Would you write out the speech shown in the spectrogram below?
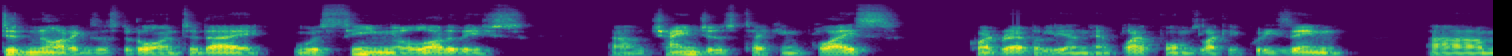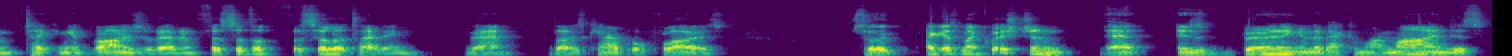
did not exist at all. And today we're seeing a lot of these um, changes taking place quite rapidly, and, and platforms like EquityZen um, taking advantage of that and facil- facilitating that those capital flows. So I guess my question that is burning in the back of my mind is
